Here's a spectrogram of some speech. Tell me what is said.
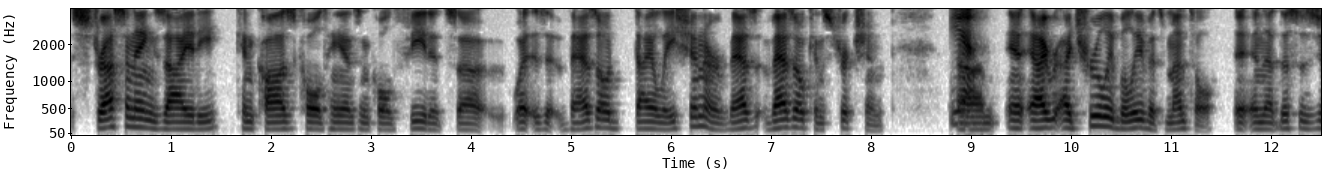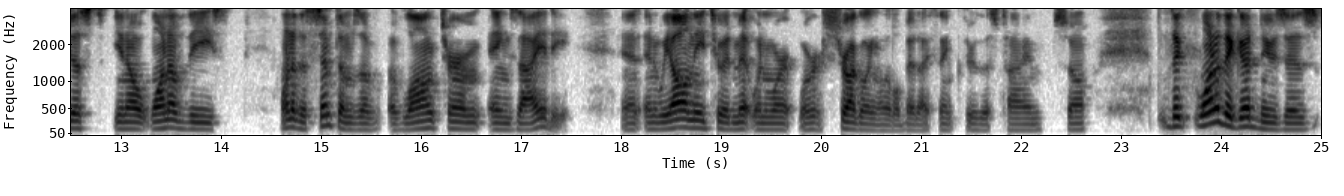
stress and anxiety can cause cold hands and cold feet. It's uh, what is it? Vasodilation or vas- vasoconstriction. Yeah. Um, and I, I truly believe it's mental, and that this is just you know one of these one of the symptoms of, of long term anxiety. And, and we all need to admit when we're, we're struggling a little bit, I think, through this time. So, the one of the good news is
